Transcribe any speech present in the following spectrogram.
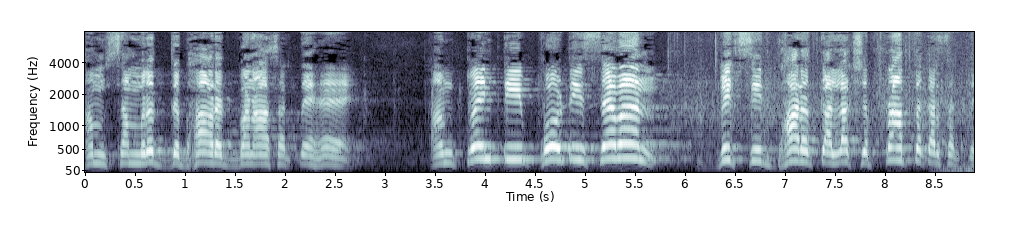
हम समृद्ध भारत बना सकते हैं। हम 2047 विकसित भारत का लक्ष्य प्राप्त कर सकते हैं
